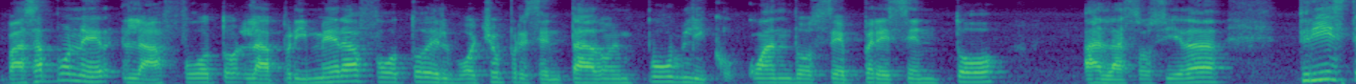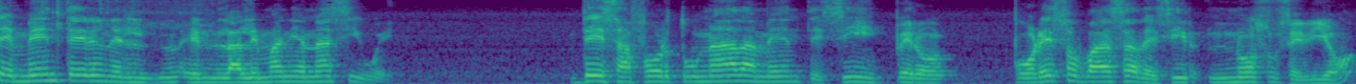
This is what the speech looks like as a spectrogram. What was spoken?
Vas a poner la foto, la primera foto del bocho presentado en público, cuando se presentó a la sociedad. Tristemente era en, el, en la Alemania nazi, güey. Desafortunadamente, sí, pero por eso vas a decir no sucedió.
